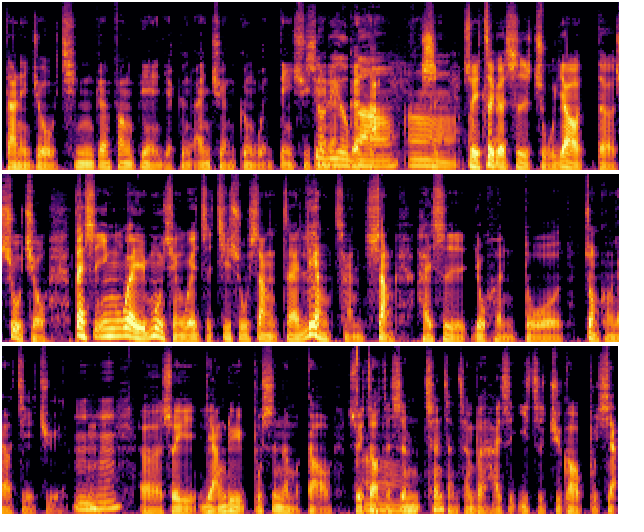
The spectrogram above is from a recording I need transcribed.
当然就轻、更方便，也更安全、更稳定，续电量更大。哦、是，所以这个是主要的诉求。但是因为目前为止技术上在量产上还是有很多状况要解决。嗯哼，呃，所以良率不是那么高，所以造成生生产成本还是一直居高不下。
